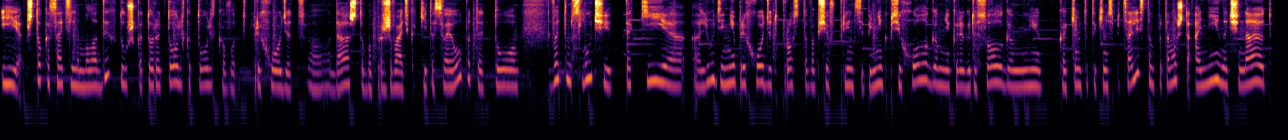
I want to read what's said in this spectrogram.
И что касательно молодых душ, которые только-только вот приходят, э, да, чтобы проживать какие-то свои опыты, то в этом случае такие э, люди не приходят просто вообще в принципе ни к психологам, ни к регрессологам, ни каким-то таким специалистам, потому что они начинают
